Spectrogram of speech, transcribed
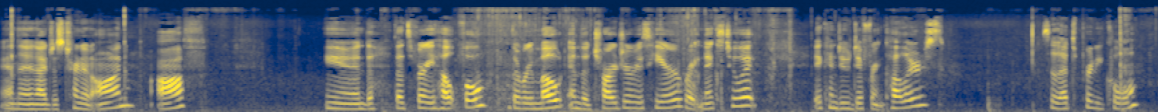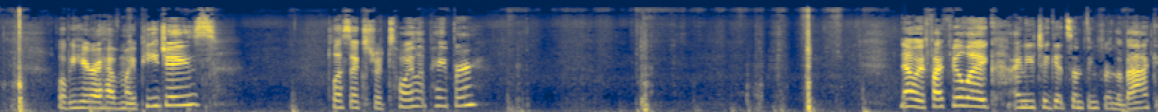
and then I just turn it on, off, and that's very helpful. The remote and the charger is here right next to it. It can do different colors. So that's pretty cool. Over here I have my PJs plus extra toilet paper. Now, if I feel like I need to get something from the back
